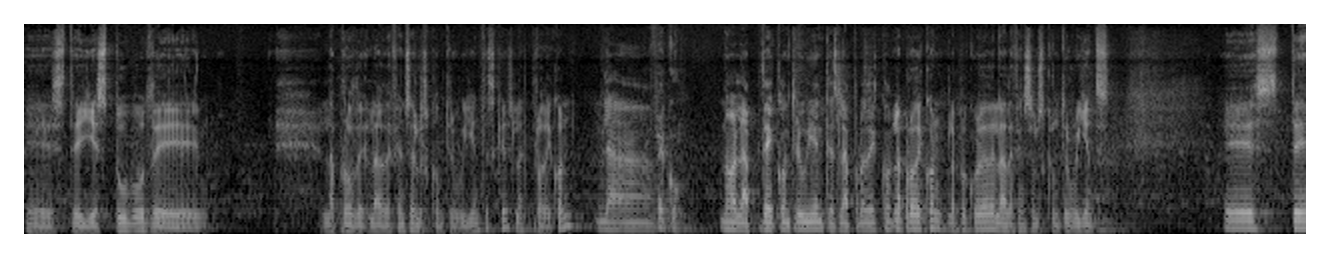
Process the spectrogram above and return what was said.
este, y estuvo de la, la defensa de los contribuyentes, ¿qué es? ¿La PRODECON? La... FECO. No, la de contribuyentes, la PRODECON. La PRODECON, la Procuraduría de la Defensa de los Contribuyentes. Este,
